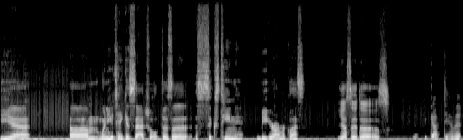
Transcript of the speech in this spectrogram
Yeah. Um, when you take a satchel, does a 16 beat your armor class? Yes, it does. God damn it.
